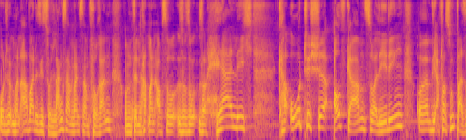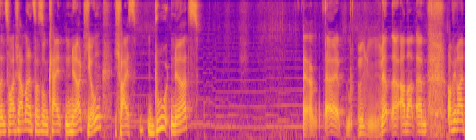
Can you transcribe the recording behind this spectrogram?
und man arbeitet sich so langsam, langsam voran und dann hat man auch so, so, so, so herrlich chaotische Aufgaben zu erledigen, äh, die einfach super sind. Zum Beispiel hat man jetzt so einen kleinen Nerdjungen. Ich weiß, Boo Nerds, äh, äh, ne, aber ähm, auf jeden Fall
